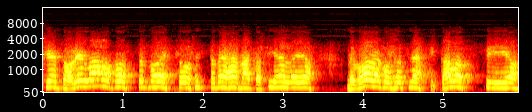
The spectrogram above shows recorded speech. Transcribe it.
Sieltä oli laukautta vaihtoa sitten vähän aika siellä ja ne valkoiset lähti Kalappiin ja,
